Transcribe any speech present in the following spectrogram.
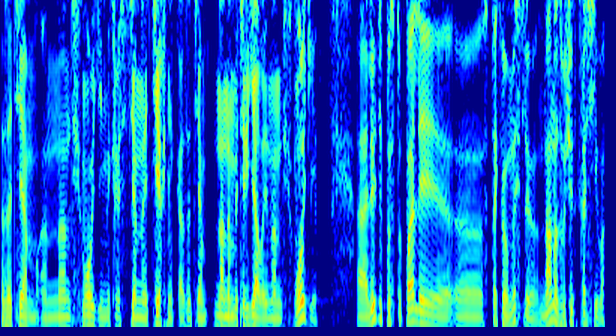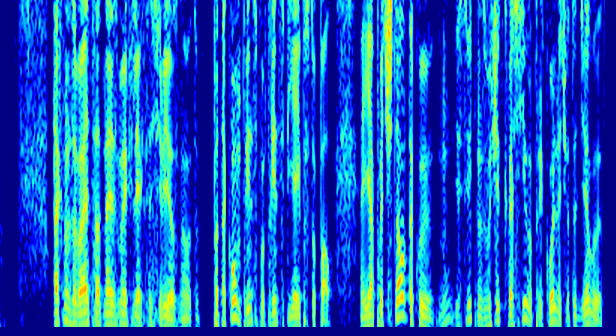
затем нанотехнологии и микросистемная техника, а затем наноматериалы и нанотехнологии, а, люди поступали э, с такой мыслью, нано звучит красиво. Так называется одна из моих лекций, серьезно. Вот по такому принципу, в принципе, я и поступал. Я прочитал такую, ну, действительно, звучит красиво, прикольно, что-то делают.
